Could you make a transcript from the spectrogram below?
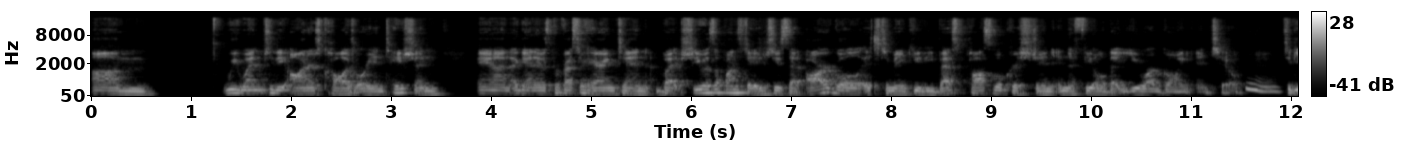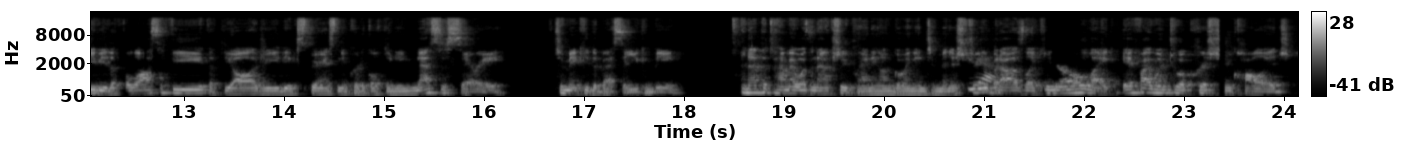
um, we went to the honors college orientation and again, it was Professor Harrington, but she was up on stage and she said, Our goal is to make you the best possible Christian in the field that you are going into, hmm. to give you the philosophy, the theology, the experience, and the critical thinking necessary to make you the best that you can be. And at the time, I wasn't actually planning on going into ministry, yeah. but I was like, you know, like if I went to a Christian college,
